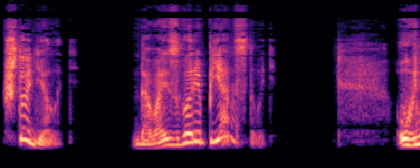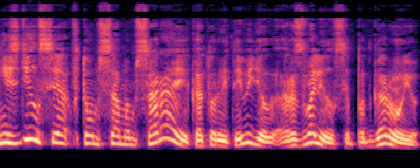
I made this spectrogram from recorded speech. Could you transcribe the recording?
Что делать? Давай с горя пьянствовать. Угнездился в том самом сарае, который ты видел, развалился под горою,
